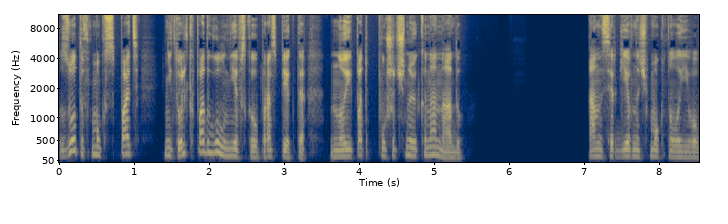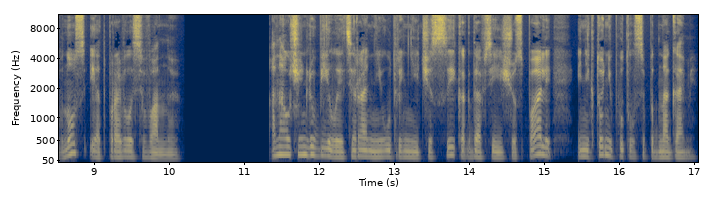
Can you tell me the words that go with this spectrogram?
Зотов мог спать не только под гул Невского проспекта, но и под пушечную канонаду. Анна Сергеевна чмокнула его в нос и отправилась в ванную. Она очень любила эти ранние утренние часы, когда все еще спали, и никто не путался под ногами.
